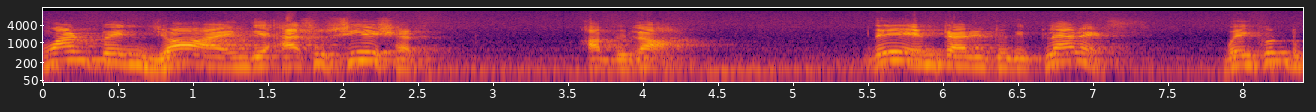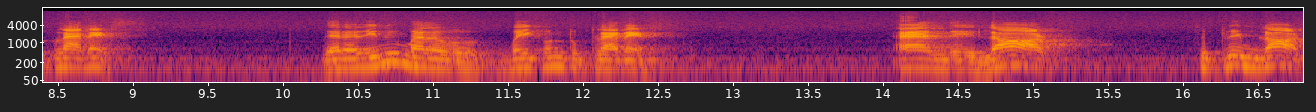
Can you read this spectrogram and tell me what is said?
want to enjoy the association of the Lord, they enter into the planets, Vaikuntha planets. There are innumerable Vaikuntha planets. And the Lord, Supreme Lord,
